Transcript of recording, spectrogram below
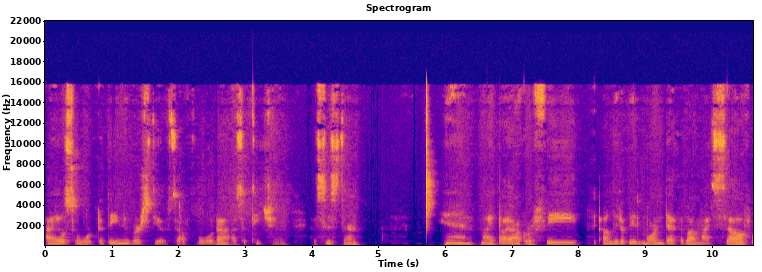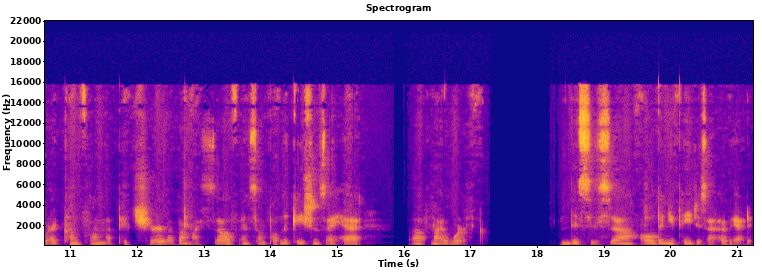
I also worked at the University of South Florida as a teaching assistant. And my biography, a little bit more in depth about myself, where I come from, a picture about myself, and some publications I had of my work. And this is uh, all the new pages I have added.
